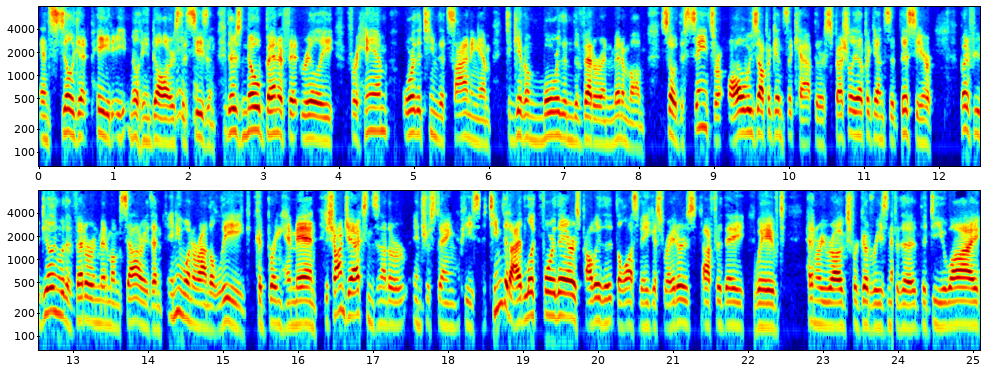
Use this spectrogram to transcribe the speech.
and still get paid $8 million this season. There's no benefit really for him or the team that's signing him to give him more than the veteran minimum. So the Saints are always up against the cap. They're especially up against it this year. But if you're dealing with a veteran minimum salary, then anyone around the league could bring him in. DeSean Jackson's another interesting piece. The team that I'd look for there is probably the, the Las Vegas Raiders after they waived Henry Ruggs for good reason for the, the DUI,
